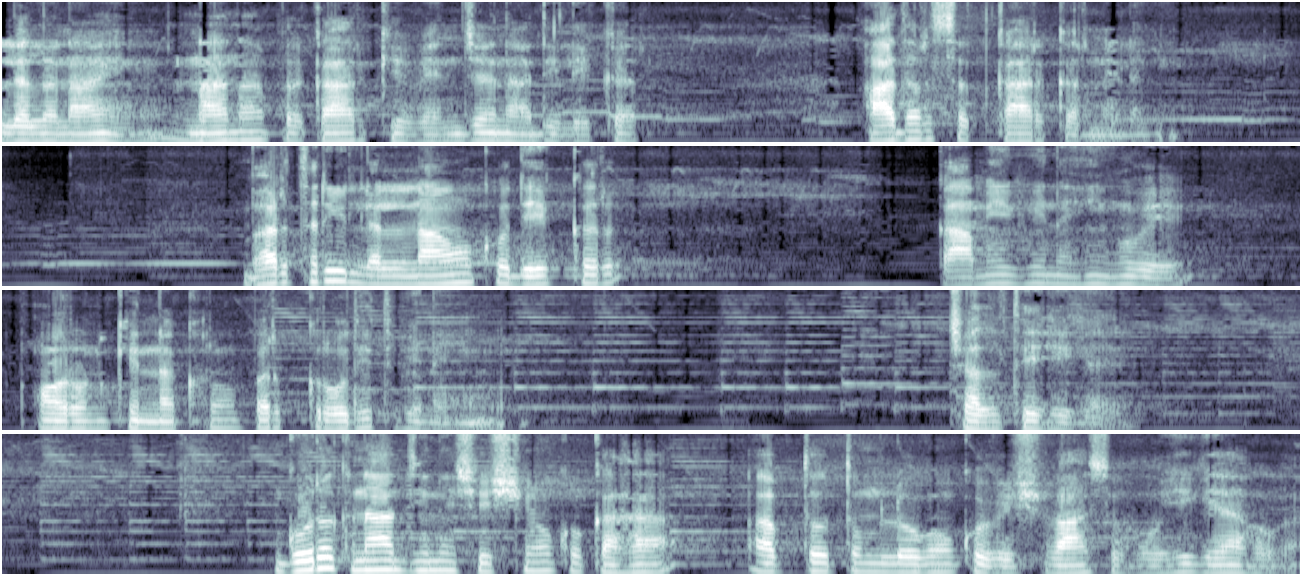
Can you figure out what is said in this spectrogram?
ललनाएँ नाना प्रकार के व्यंजन आदि लेकर आदर सत्कार करने लगी। भरथरी ललनाओं को देखकर कामी भी नहीं हुए और उनके नखरों पर क्रोधित भी नहीं हुए। चलते ही गए। गोरखनाथ जी ने शिष्यों को कहा, अब तो तुम लोगों को विश्वास हो ही गया होगा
